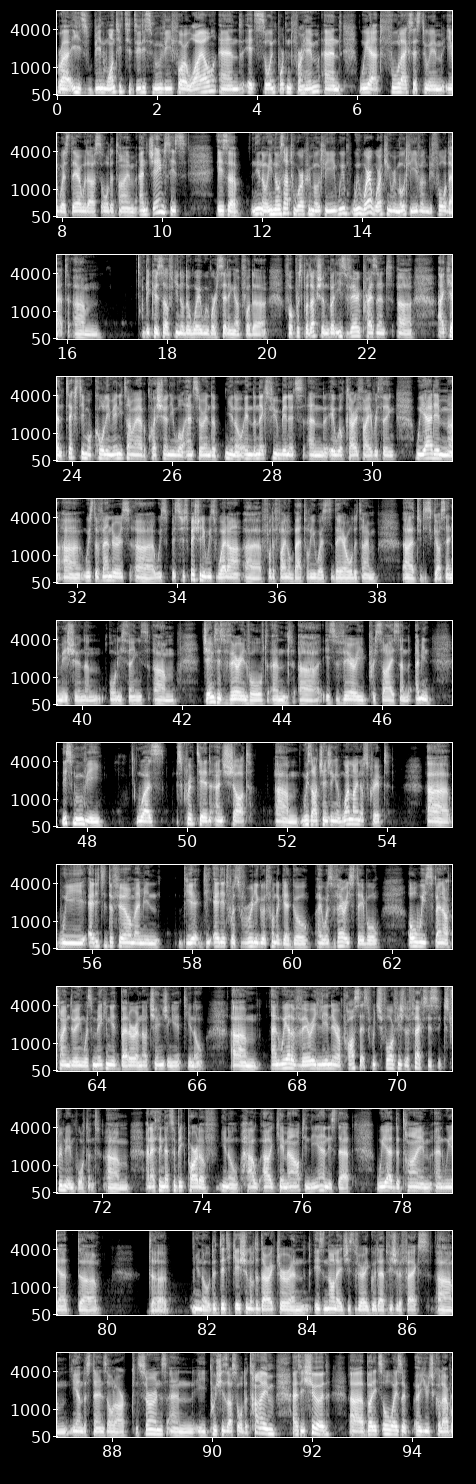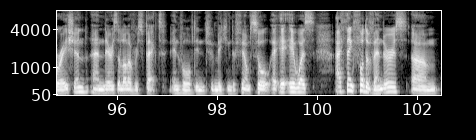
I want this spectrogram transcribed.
right, he's been wanting to do this movie for a while and it's so important for him. And we had full access to him. He was there with us all the time. And James is, is a, you know, he knows how to work remotely. We, we were working remotely even before that. Um, because of you know the way we were setting up for the for post production but he's very present. Uh, i can text him or call him anytime i have a question. He will answer in the you know in the next few minutes and it will clarify everything. We had him uh, with the vendors uh, with especially with Weta uh, for the final battle. He was there all the time uh, to discuss animation and all these things. Um, James is very involved and uh, is very precise. And I mean, this movie was scripted and shot um, without changing a one line of script. Uh, we edited the film. I mean, the the edit was really good from the get go. I was very stable. All we spent our time doing was making it better and not changing it. You know, um, and we had a very linear process, which for visual effects is extremely important. Um, and I think that's a big part of you know how how it came out in the end is that we had the time and we had the the you know the dedication of the director and his knowledge is very good at visual effects. Um, he understands all our concerns and he pushes us all the time as he should. Uh, but it's always a, a, huge collaboration and there is a lot of respect involved into making the film. So it, it was i think for the vendors um,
